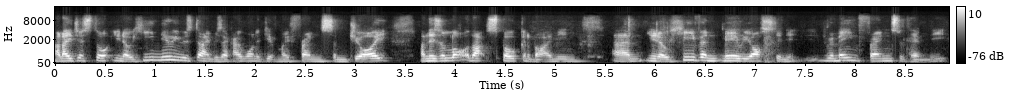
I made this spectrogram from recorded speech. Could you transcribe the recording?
And I just thought, you know, he knew he was dying. He's like, I want to give my friends some joy. And there's a lot of that spoken about. I mean, um, you know, he and Mary Austin remained friends with him. He,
